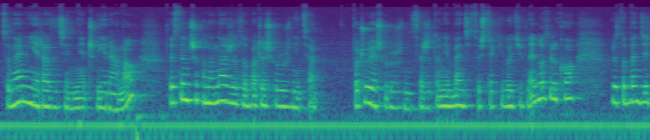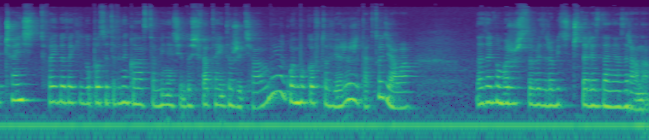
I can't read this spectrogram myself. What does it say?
co najmniej raz dziennie, czyli rano, to jestem przekonana, że zobaczysz różnicę poczujesz różnicę, że to nie będzie coś takiego dziwnego, tylko że to będzie część Twojego takiego pozytywnego nastawienia się do świata i do życia. No ja głęboko w to wierzę, że tak to działa. Dlatego możesz sobie zrobić cztery zdania z rana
